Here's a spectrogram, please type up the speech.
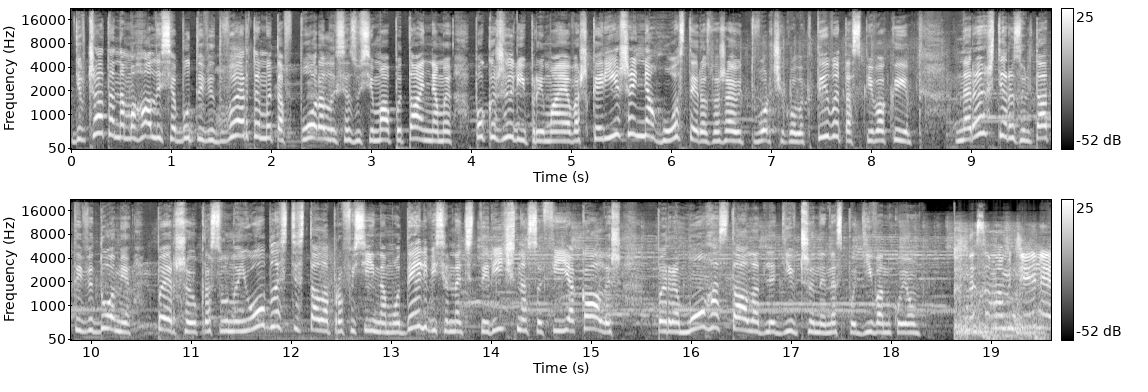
Дівчата намагалися бути відвертими та впоралися з усіма питаннями. Поки журі приймає важке рішення, гостей розважають творчі колективи та співаки. Нарешті результати відомі. Першою красуною області стала професійна модель 18-річна Софія Калиш. Перемога стала для дівчини несподіванкою. На самом деле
